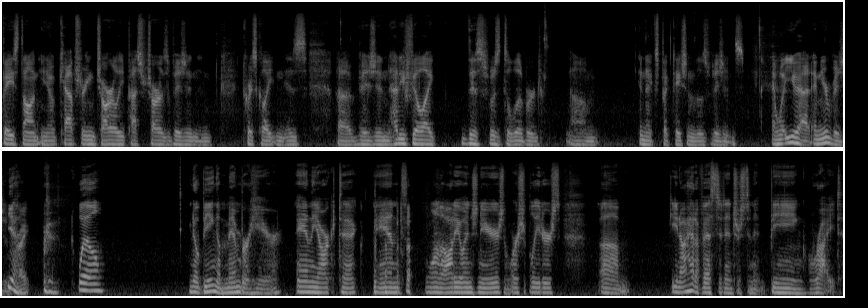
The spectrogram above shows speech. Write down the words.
based on you know capturing Charlie, Pastor Charlie's vision, and Chris Clayton his uh, vision? How do you feel like this was delivered um, in the expectation of those visions and what you had and your vision, yeah. right? well, you know, being a member here and the architect and one of the audio engineers and worship leaders, um, you know, I had a vested interest in it being right.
